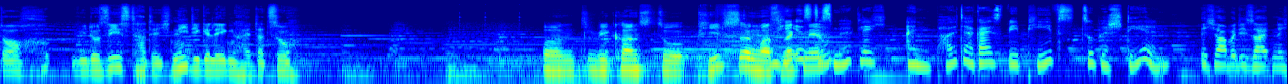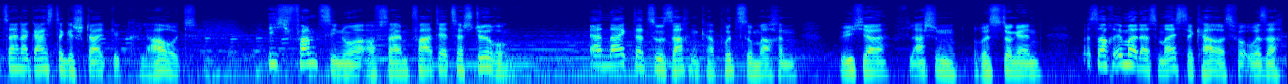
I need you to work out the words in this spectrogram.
Doch, wie du siehst, hatte ich nie die Gelegenheit dazu. Und wie kannst du Peeves irgendwas Wie wegnehmen? ist es möglich, einen Poltergeist wie Peeves zu bestehlen? Ich habe die Seiten nicht seiner Geistergestalt geklaut. Ich fand sie nur auf seinem Pfad der Zerstörung. Er neigt dazu, Sachen kaputt zu machen. Bücher, Flaschen, Rüstungen, was auch immer das meiste Chaos verursacht.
